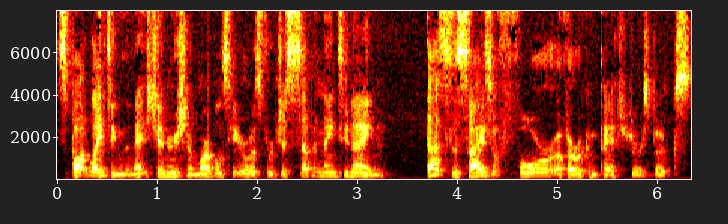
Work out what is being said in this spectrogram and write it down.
spotlighting the next generation of Marvel's heroes for just $7.99. That's the size of four of our competitors' books.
